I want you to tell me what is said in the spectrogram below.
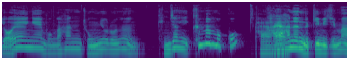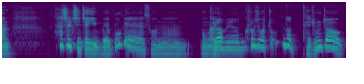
여행의 뭔가 한 종류로는 굉장히 큰 맘 먹고 가야, 가야 하는 느낌이지만 사실 진짜 이 외국에서는 뭔가 그러면 크루즈가 좀더 대중적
